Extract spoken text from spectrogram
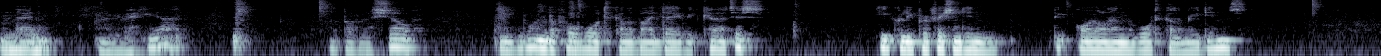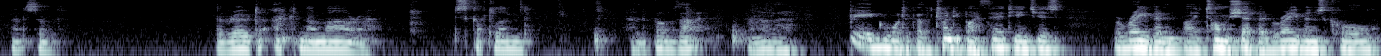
And then over here, above the shelf, the wonderful watercolour by David Curtis, equally proficient in the oil and the watercolour mediums. That's of the road to Achnamara, Scotland, and above that another big watercolour, 20 by 30 inches, a Raven by Tom Shepherd, Raven's Call,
